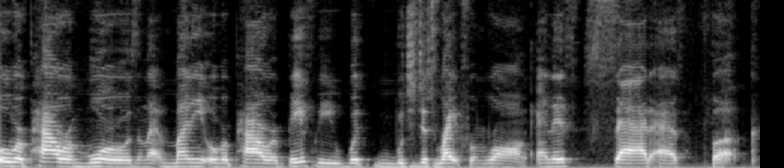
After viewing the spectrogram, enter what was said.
overpower morals and let money overpower basically what which is just right from wrong. And it's sad as fuck.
